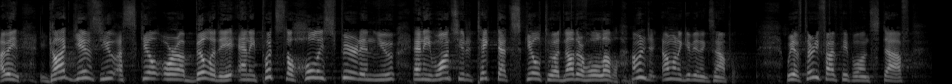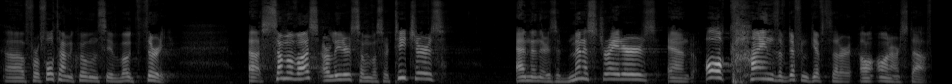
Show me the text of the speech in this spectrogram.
I mean, God gives you a skill or ability, and He puts the Holy Spirit in you, and He wants you to take that skill to another whole level. I want to, I want to give you an example. We have 35 people on staff uh, for a full time equivalency of about 30. Uh, some of us are leaders, some of us are teachers, and then there's administrators and all kinds of different gifts that are on our staff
